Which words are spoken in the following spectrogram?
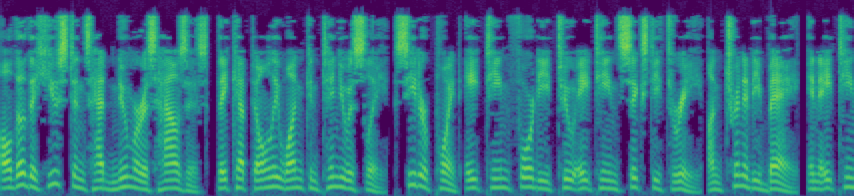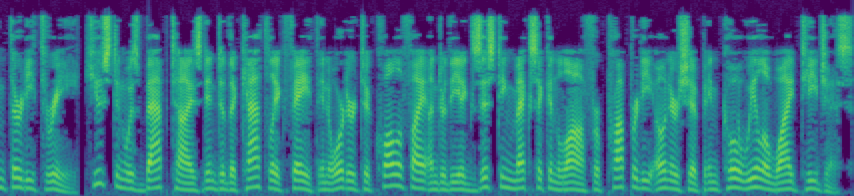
Although the Houstons had numerous houses, they kept only one continuously, Cedar Point (1840–1863) on Trinity Bay. In 1833, Houston was baptized into the Catholic faith in order to qualify under the existing Mexican law for property ownership in Coahuila y Tejas.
